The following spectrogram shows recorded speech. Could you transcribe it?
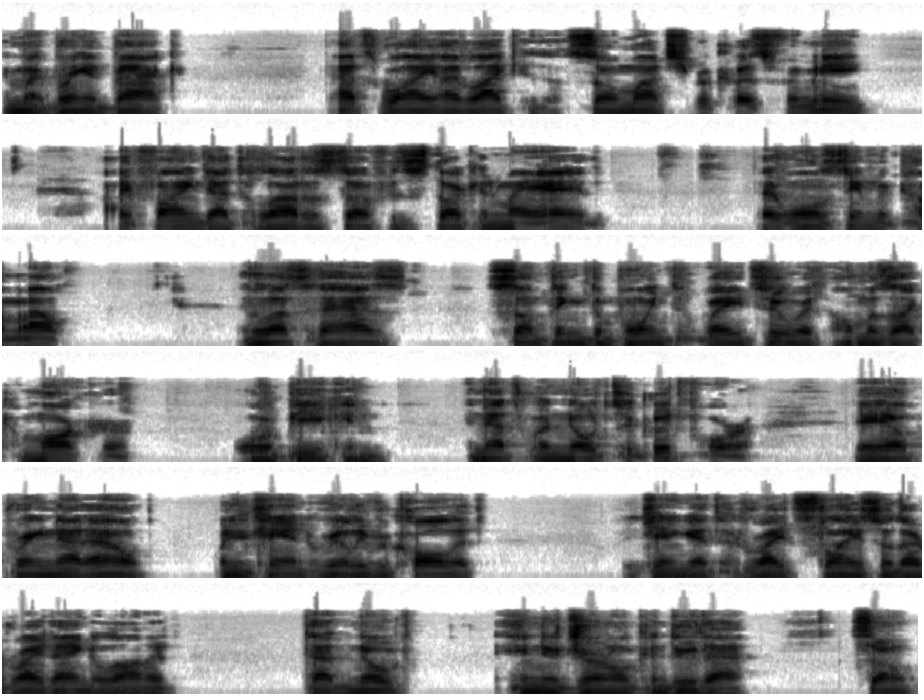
It might bring it back. That's why I like it so much because for me, I find that a lot of stuff is stuck in my head that won't seem to come out unless it has something to point the way to it, almost like a marker or a beacon. And that's what notes are good for. They help bring that out when you can't really recall it. You can't get that right slice or that right angle on it. That note in your journal can do that. So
